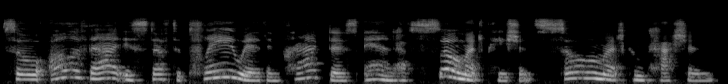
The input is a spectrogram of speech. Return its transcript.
So, all of that is stuff to play with and practice and have so much patience, so much compassion,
